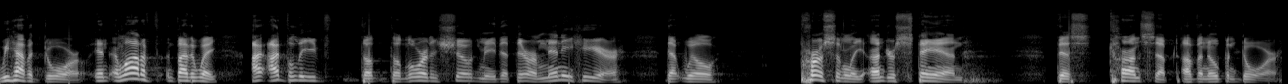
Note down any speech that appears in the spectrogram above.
we have a door. And a lot of, by the way, I, I believe the, the Lord has showed me that there are many here that will personally understand this concept of an open door.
